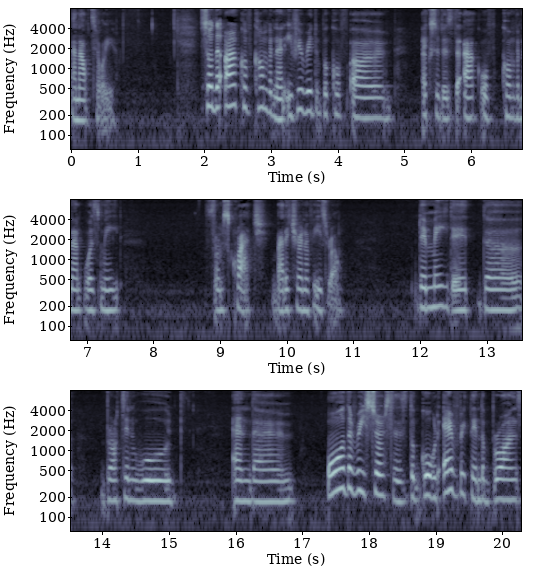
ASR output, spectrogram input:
And I'll tell you. So, the Ark of Covenant, if you read the book of uh, Exodus, the Ark of Covenant was made from scratch by the children of Israel. They made it, the brought in wood and um, all the resources the gold, everything, the bronze,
